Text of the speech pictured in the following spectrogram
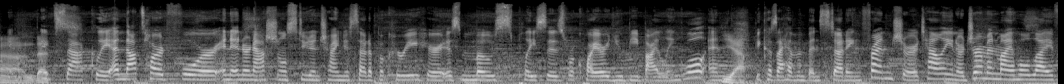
Uh, that's Exactly, and that's hard for an international student trying to set up a career here. Is most places require you be bilingual, and Yeah. because I haven't been studying French or Italian or German my whole life,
